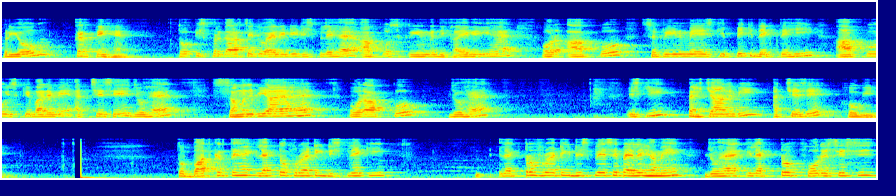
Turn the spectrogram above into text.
प्रयोग करते हैं। तो इस प्रकार से जो एलईडी डिस्प्ले है आपको स्क्रीन में दिखाई गई है और आपको स्क्रीन में इसकी पिक देखते ही आपको इसके बारे में अच्छे से जो है समझ भी आया है। और आपको जो है, इसकी पहचान भी अच्छे से होगी। तो बात करते हैं इलेक्ट्रोफोरेटिक डिस्प्ले की। इलेक्ट्रोफोरेटिक डिस्प्ले से पहले हमें जो है इलेक्ट्रोफोरेसिस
